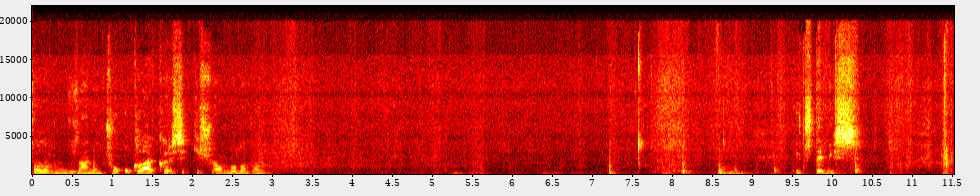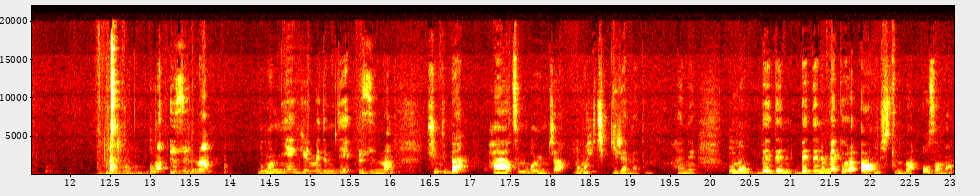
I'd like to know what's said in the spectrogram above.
Dolabımı düzenleyeyim. Çok o kadar karışık ki şu an dolabım. Üçte bir. Buna üzülmem. Buna niye girmedim diye üzülmem. Çünkü ben hayatım boyunca buna hiç giremedim. Hani bunun beden, bedenime göre almıştım ben o zaman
